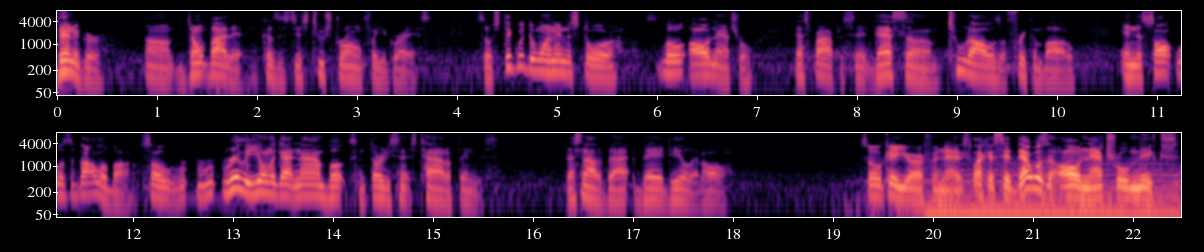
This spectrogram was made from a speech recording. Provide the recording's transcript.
vinegar. Um, don't buy that because it's just too strong for your grass. So stick with the one in the store. It's a little all natural. That's 5%. That's um, $2 a freaking bottle. And the salt was a dollar bottle. So really, you only got 9 bucks and 30 cents tied up in this. That's not a bad, bad deal at all. So okay, yard fanatics. Like I said, that was an all natural mix.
